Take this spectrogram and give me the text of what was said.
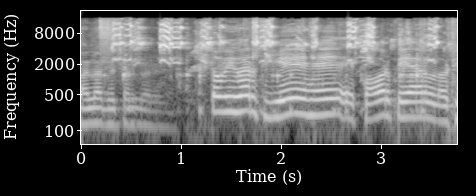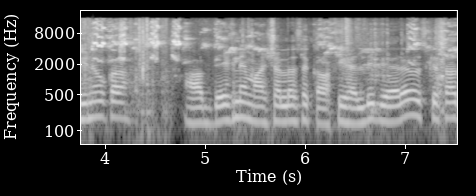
अल्लाह बेहतर करेगा तो वीवर्स ये है एक और पेयर लोटिनो का। आप देख लें माशाल्लाह से काफ़ी हेल्दी पेयर है। उसके साथ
